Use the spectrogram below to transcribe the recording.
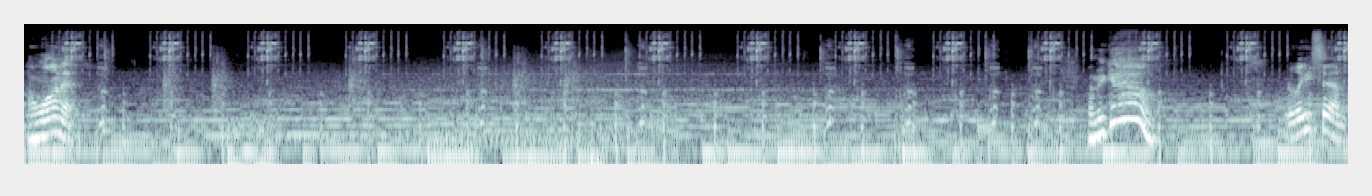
I want it. Let me go. Release him.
